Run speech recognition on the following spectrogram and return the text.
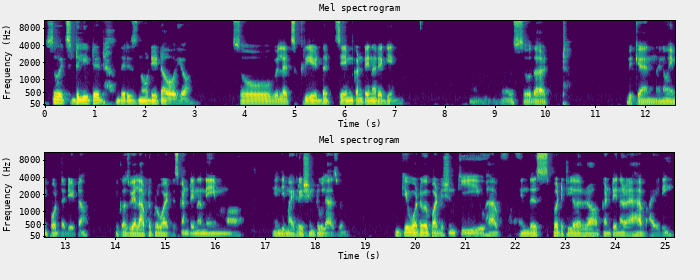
So it's deleted. There is no data over here. So let's create that same container again uh, so that we can you know import the data because we'll have to provide this container name uh, in the migration tool as well. Give whatever partition key you have in this particular uh, container. I have id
